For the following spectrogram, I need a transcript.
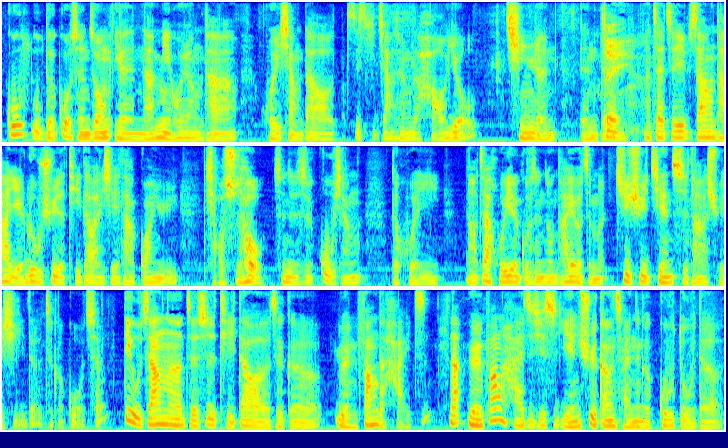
孤独的过程中，也难免会让他回想到自己家乡的好友、亲人等等。对，那在这一章，他也陆续的提到一些他关于小时候甚至是故乡的回忆。然后在回忆的过程中，他又怎么继续坚持他学习的这个过程？第五章呢，则是提到了这个远方的孩子。那远方的孩子其实延续刚才那个孤独的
